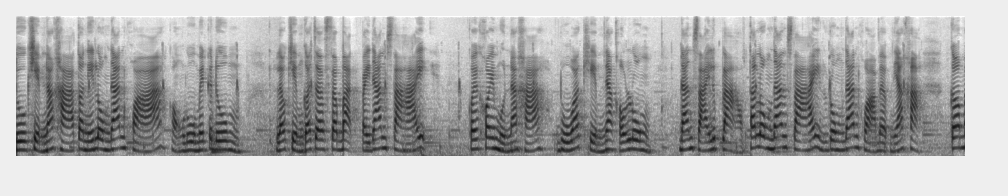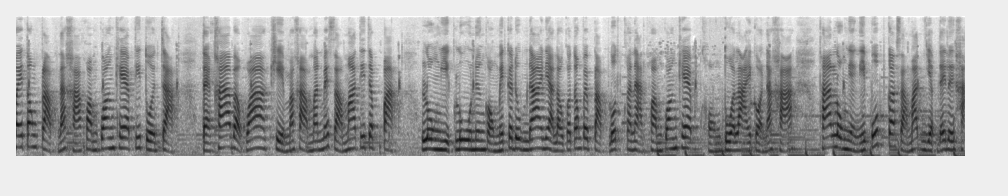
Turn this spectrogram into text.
ดูเข็มนะคะ ตอนนี้ลงด้านขวาของรูเม็ดกระดุม แล้วเข็มก็จะสะบัดไปด้านซ้าย ค่อยๆหมุนนะคะ ดูว่าเข็มเนี่ยเขาลงด้านซ้ายหรือเปล่า ถ้าลงด้านซ้ายลงด้านขวาแบบนี้ค่ะ ก็ไม่ต้องปรับนะคะ ความกว้างแคบที่ตัวจักรแต่ค่าแบบว่าเข็มอะค่ะ มันไม่สามารถที่จะปักลงอีกรูหนึ่งของเม็ดกระดุมได้เนี่ยเราก็ต้องไปปรับลดขนาดความกว้างแคบของตัวลายก่อนนะคะ ถ้าลงอย่างนี้ปุ๊บก็สามารถเหยียบได้เลยค่ะ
